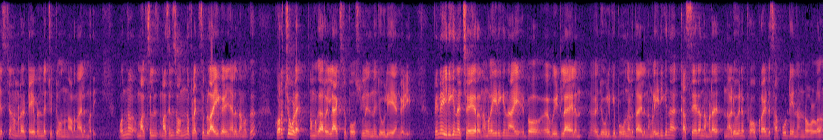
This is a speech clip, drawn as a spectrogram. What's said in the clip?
ജസ്റ്റ് നമ്മുടെ ടേബിളിന്റെ ചുറ്റും ഒന്ന് നടന്നാലും മതി. ഒന്ന് മസിൽ മസിൽസ് ഒന്ന് ഫ്ലെക്സിബിൾ ആയി കഴിഞ്ഞാൽ നമുക്ക് കുറച്ചുകൂടെ നമുക്ക് ആ റിലാക്സ്ഡ് പോസ്റ്റിൽ ഇരുന്ന് ജോലി ചെയ്യാൻ കഴിയും. പിന്നെ ഇരിക്കുന്ന ചെയർ നമ്മൾ ഇരിക്കുന്ന ഇപ്പോൾ വീട്ടിലായാലും ജോലിക്ക് പോകുന്നിടത്തായാലും നമ്മൾ ഇരിക്കുന്ന കസേര നമ്മുടെ നടുവിനെ പ്രോപ്പറായിട്ട് സപ്പോർട്ട് ചെയ്യുന്നുണ്ടോ ഉള്ളത്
